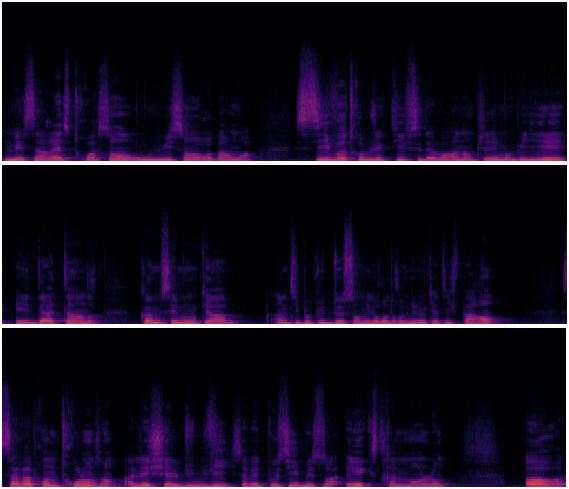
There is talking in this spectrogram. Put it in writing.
mais ça reste 300 ou 800 euros par mois. Si votre objectif c'est d'avoir un empire immobilier et d'atteindre, comme c'est mon cas, un petit peu plus de 200 000 euros de revenus locatifs par an, ça va prendre trop longtemps. À l'échelle d'une vie, ça va être possible, mais ce sera extrêmement long. Or,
